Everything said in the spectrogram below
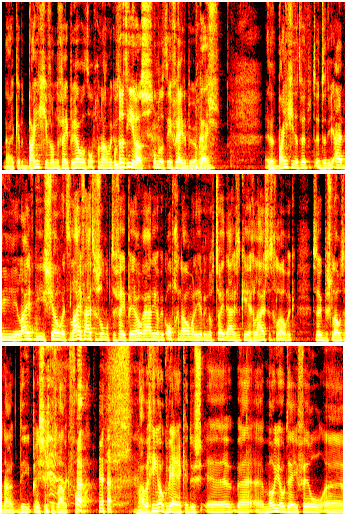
Nou, ik heb het bandje van de VPRO altijd opgenomen. Ik Omdat het hier was. omdat het in Vredeburg was. En dat bandje, dat werd, die, die, live, die show werd live uitgezonden op de VPRO-radio. Heb ik opgenomen. Die heb ik nog 2000 keer geluisterd, geloof ik. Toen heb ik besloten, nou, die principes laat ik vallen. Maar we gingen ook werken. Dus eh eh, Mojo deed veel eh,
